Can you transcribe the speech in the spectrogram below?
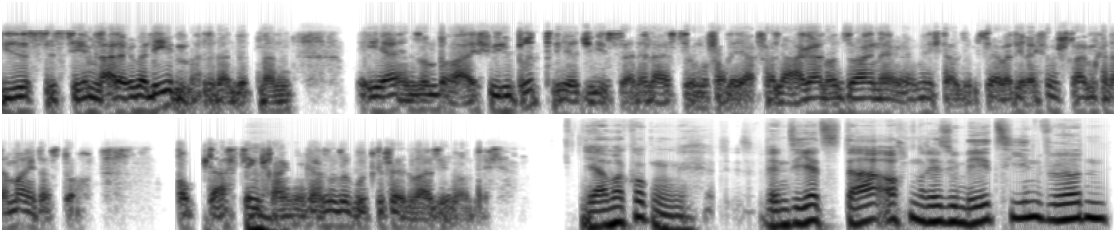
dieses System leider überleben. Also dann wird man eher in so einem Bereich wie Hybrid-DRGs seine Leistungen verlagern und sagen, na, wenn ich da selber die Rechnung schreiben kann, dann mache ich das doch. Ob das den. Krankenkassen so gut gefällt, weiß ich noch nicht. Ja, mal gucken. Wenn Sie jetzt da auch ein Resümee ziehen würden,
